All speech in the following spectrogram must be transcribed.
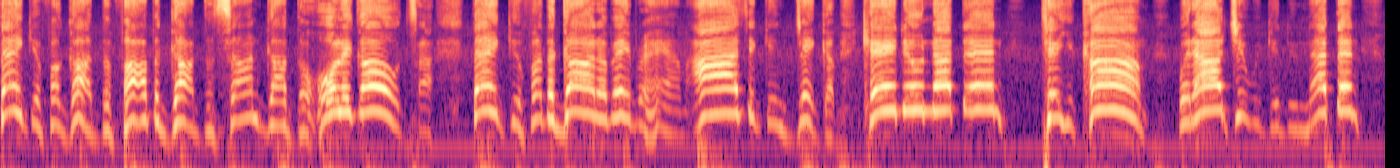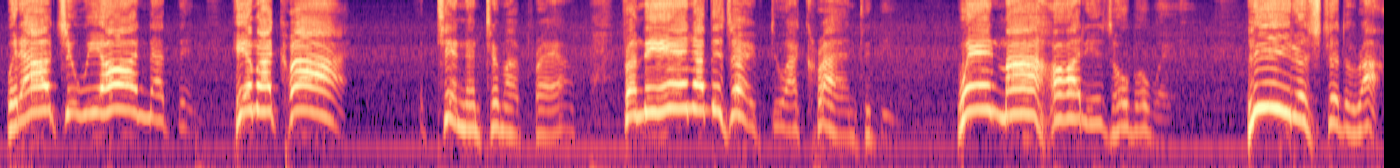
Thank you for God the Father, God the Son, God the Holy Ghost. Thank you for the God of Abraham, Isaac, and Jacob. Can't do nothing till you come. Without you, we can do nothing. Without you, we are nothing. Hear my cry. Attend unto my prayer. From the end of this earth do I cry unto thee. When my heart is overwhelmed, lead us to the rock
